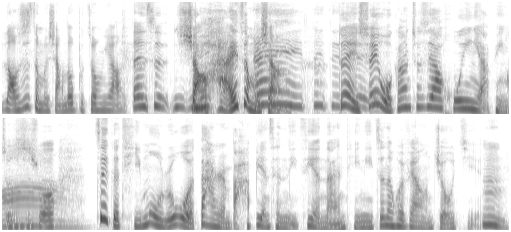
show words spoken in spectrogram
老师怎么想都不重要，但是小孩怎么想？欸、对对对，对。所以我刚刚就是要呼应亚萍，就是说、啊、这个题目如果大人把它变成你自己的难题，你真的会非常纠结。嗯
